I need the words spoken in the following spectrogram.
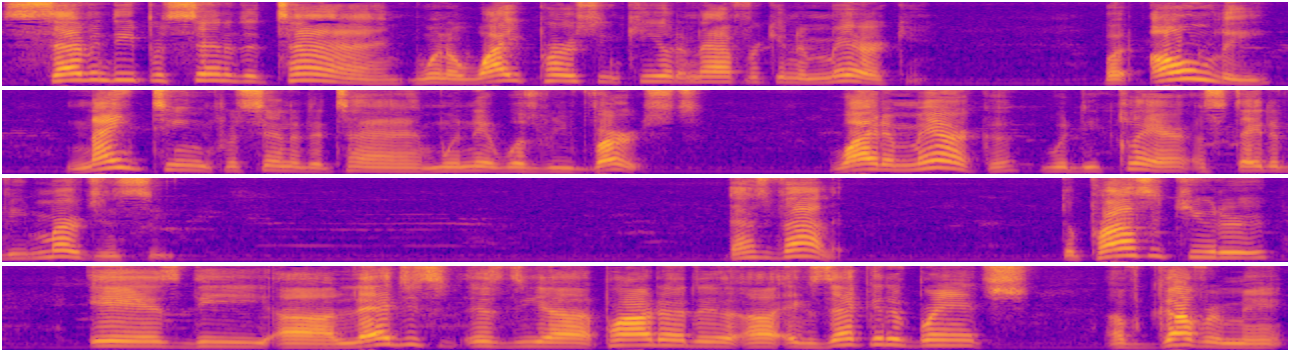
70% of the time when a white person killed an African American, but only 19% of the time when it was reversed, white America would declare a state of emergency. That's valid. The prosecutor is the uh, legis- is the uh, part of the uh, executive branch of government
